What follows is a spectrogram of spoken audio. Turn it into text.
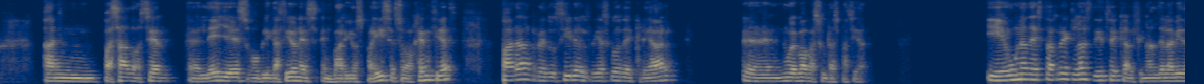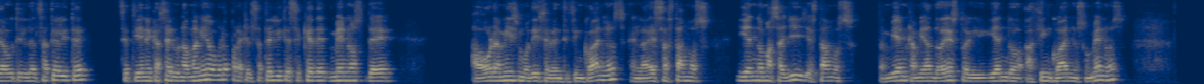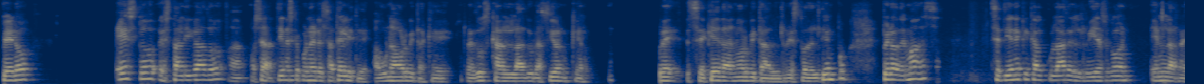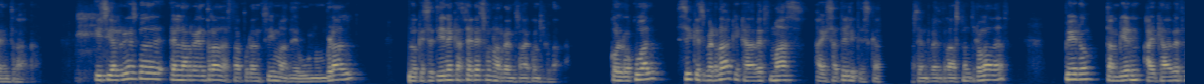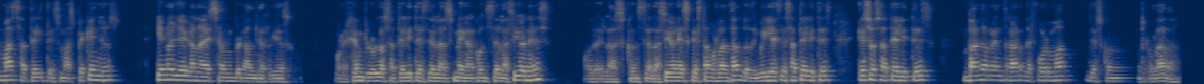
han pasado a ser eh, leyes o obligaciones en varios países o agencias para reducir el riesgo de crear eh, nueva basura espacial. Y una de estas reglas dice que al final de la vida útil del satélite se tiene que hacer una maniobra para que el satélite se quede menos de, ahora mismo dice 25 años, en la ESA estamos yendo más allí y estamos también cambiando esto y yendo a 5 años o menos, pero esto está ligado a, o sea, tienes que poner el satélite a una órbita que reduzca la duración que se queda en órbita el resto del tiempo, pero además se tiene que calcular el riesgo en la reentrada. Y si el riesgo en la reentrada está por encima de un umbral, lo que se tiene que hacer es una reentrada controlada. Con lo cual, sí que es verdad que cada vez más hay satélites que hacen reentradas controladas, pero también hay cada vez más satélites más pequeños que no llegan a ese umbral de riesgo. Por ejemplo, los satélites de las megaconstelaciones o de las constelaciones que estamos lanzando de miles de satélites, esos satélites van a reentrar de forma descontrolada.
